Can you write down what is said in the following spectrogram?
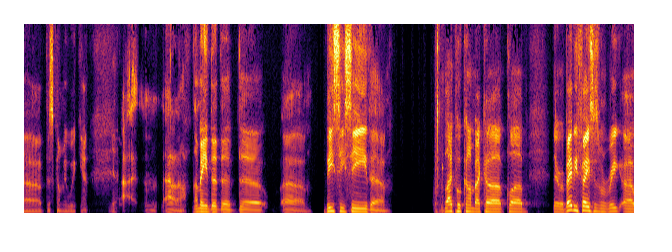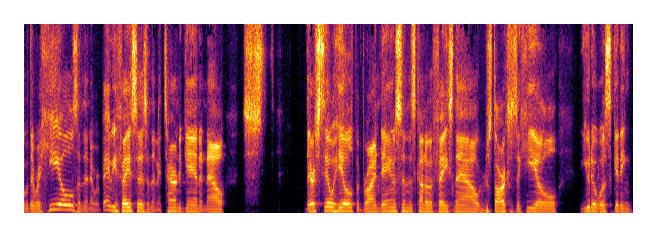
uh, this coming weekend. Yeah. I, I don't know. I mean the the the uh, BCC the Blackpool Combat Club Club there were baby faces when re, uh, there were heels, and then there were baby faces, and then they turned again, and now they're still heels, but Bryan Danielson is kind of a face now. Starks is a heel. Yuta was getting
